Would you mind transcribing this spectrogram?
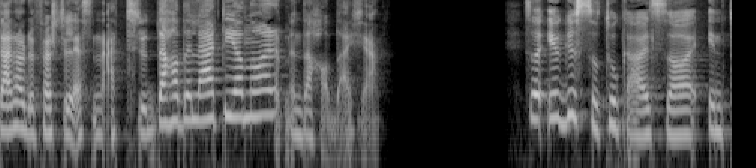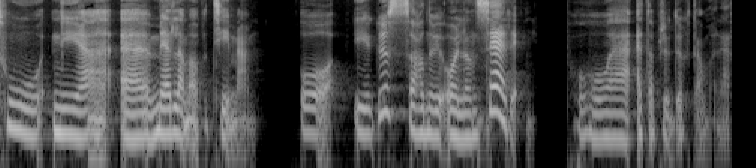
der har du første lessen. Jeg trodde jeg hadde lært i januar, men det hadde jeg ikke. Så i august så tok jeg altså inn to nye eh, medlemmer på teamet. Og i august så hadde vi òg lansering på eh, et av produktene våre.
